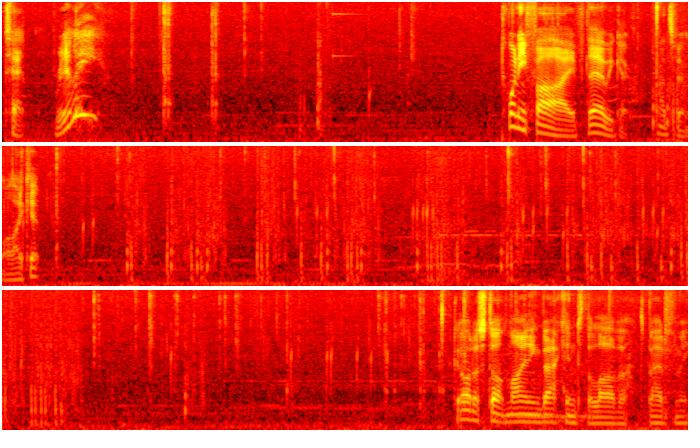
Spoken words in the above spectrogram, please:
Ten. Really? 25. There we go. That's a bit more like it. Gotta stop mining back into the lava. It's bad for me.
